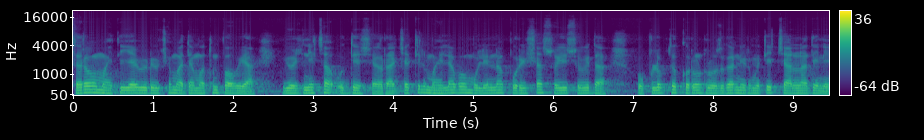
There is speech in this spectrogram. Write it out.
सर्व माहिती या व्हिडिओच्या माध्यमातून पाहूया. योजनेचा उद्देश राज्यातील महिला व मुलींना पुरेशा सोयीसुविधा उपलब्ध करून रोजगार निर्मितीस चालना देणे,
